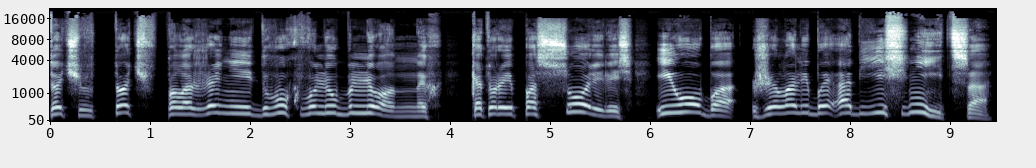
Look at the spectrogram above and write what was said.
точь-в-точь точь в положении двух влюбленных, которые поссорились и оба желали бы объясниться.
